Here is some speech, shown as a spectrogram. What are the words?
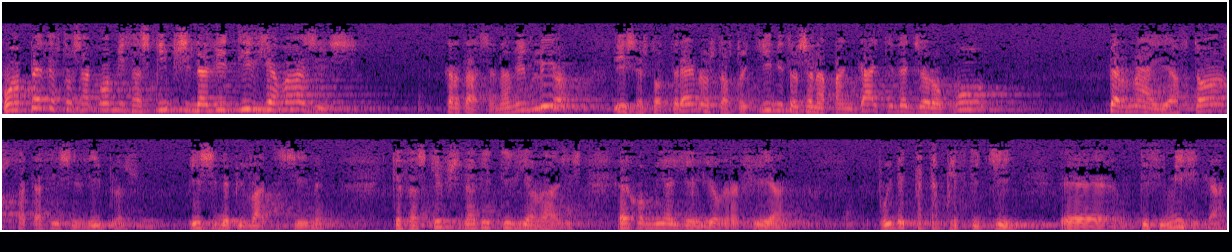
Ο απέδευτος ακόμη θα σκύψει να δει τι διαβάζεις. Κρατάς ένα βιβλίο είσαι στο τρένο, στο αυτοκίνητο, σε ένα παγκάκι δεν ξέρω πού περνάει αυτός θα καθίσει δίπλα σου ή συνεπιβάτης είναι και θα σκύψει να δει τι διαβάζεις. Έχω μια γελιογραφία που είναι καταπληκτική. Ε, τη θυμήθηκα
